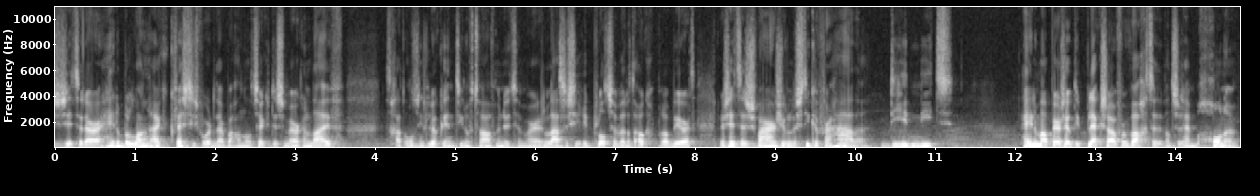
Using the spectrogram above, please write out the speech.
zitten daar hele belangrijke kwesties worden daar behandeld. Zeker This American Life. Het gaat ons niet lukken in 10 of 12 minuten, maar de laatste serie Plots hebben we dat ook geprobeerd. Er zitten zwaar journalistieke verhalen die je niet helemaal per se op die plek zou verwachten. Want ze zijn begonnen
